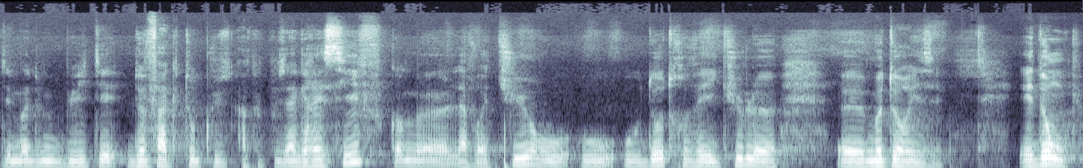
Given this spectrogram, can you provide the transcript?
des modes de mobilité de facto un peu plus agressifs, comme la voiture ou, ou d'autres véhicules motorisés. Et donc,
